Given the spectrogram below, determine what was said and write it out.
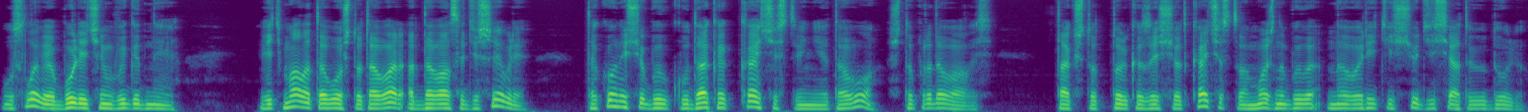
Условия более чем выгодные. Ведь мало того, что товар отдавался дешевле, так он еще был куда как качественнее того, что продавалось. Так что только за счет качества можно было наварить еще десятую долю.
